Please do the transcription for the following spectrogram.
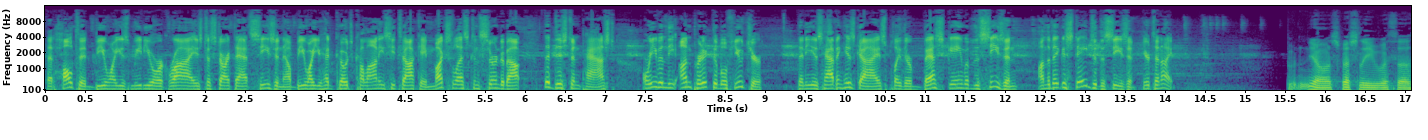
that halted BYU's meteoric rise to start that season. Now, BYU head coach Kalani Sitake much less concerned about the distant past or even the unpredictable future than he is having his guys play their best game of the season on the biggest stage of the season here tonight. You know, especially with uh,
